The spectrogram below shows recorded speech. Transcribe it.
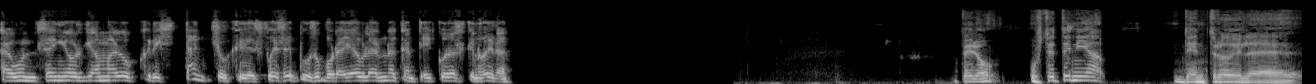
a un señor llamado Cristancho, que después se puso por ahí a hablar una cantidad de cosas que no eran. Pero usted tenía dentro del eh,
